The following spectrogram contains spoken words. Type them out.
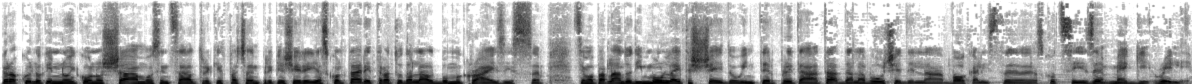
Però quello che noi conosciamo senz'altro e che fa sempre piacere riascoltare è tratto dall'album Crisis. Stiamo parlando di Moonlight Shadow interpretata dalla voce della vocalist eh, scozzese Maggie Reilly.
